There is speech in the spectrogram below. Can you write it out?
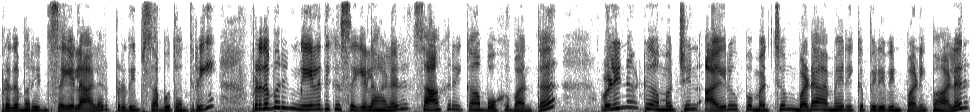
பிரதமரின் செயலாளர் பிரதீப் சபுதந்திரி பிரதமரின் மேலதிக செயலாளர் சாகரிகா போகவந்த வெளிநாட்டு அமைச்சின் ஐரோப்பா மற்றும் வட அமெரிக்க பிரிவின் பணிப்பாளர்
